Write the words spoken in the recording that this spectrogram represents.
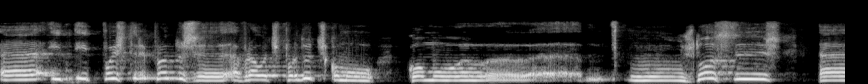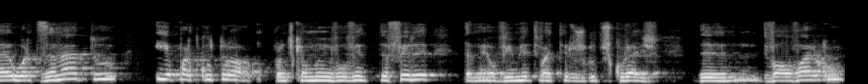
ah, e, e depois prontos, ah, haverá outros produtos como, como os doces, o artesanato e a parte cultural, pronto, que é uma envolvente da feira, também obviamente vai ter os grupos corais de, de Valvargo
